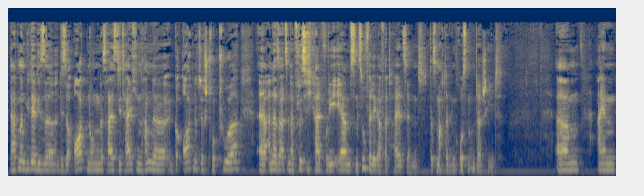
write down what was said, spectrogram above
Da hat man wieder diese, diese Ordnung, das heißt, die Teilchen haben eine geordnete Struktur, äh, anders als in der Flüssigkeit, wo die eher ein bisschen zufälliger verteilt sind. Das macht dann den großen Unterschied. Ähm, ein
